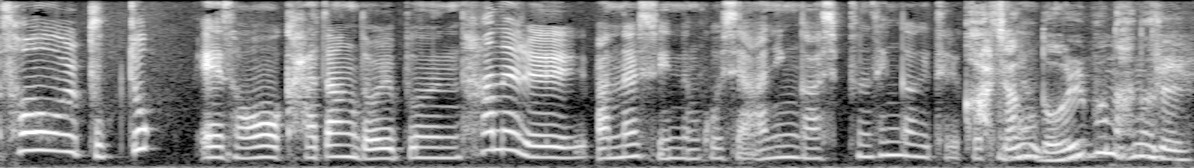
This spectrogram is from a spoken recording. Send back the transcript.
서울 북쪽에서 가장 넓은 하늘을 만날 수 있는 곳이 아닌가 싶은 생각이 들거든요. 가장 넓은 하늘을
